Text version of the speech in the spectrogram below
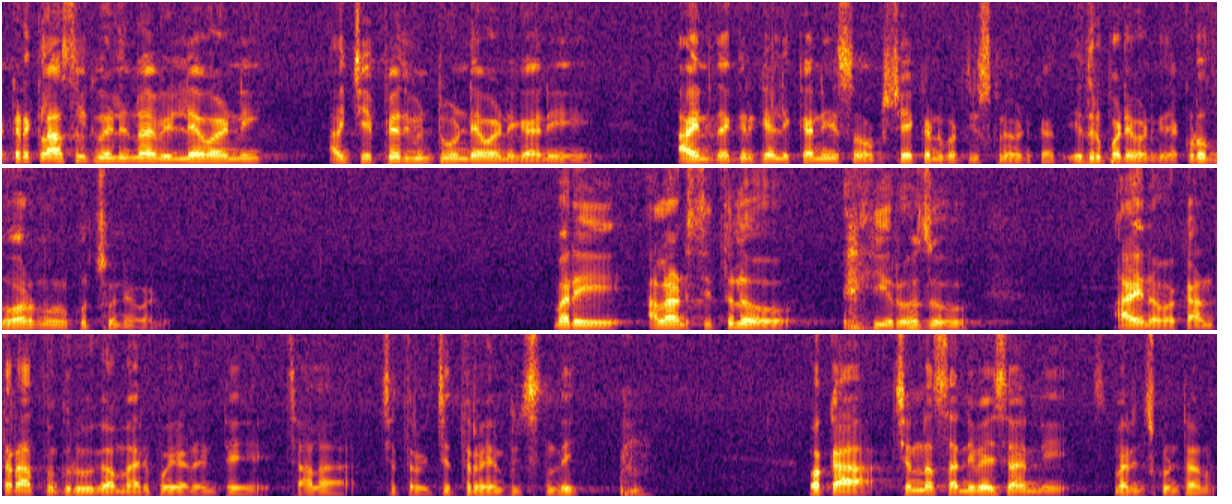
ఎక్కడ క్లాసులకు వెళ్ళినా వెళ్ళేవాడిని ఆయన చెప్పేది వింటూ ఉండేవాడిని కానీ ఆయన దగ్గరికి వెళ్ళి కనీసం ఒక షేకండ్ కూడా తీసుకునేవాడిని కాదు. ఎదురుపడేవాడిని కాదు. ఎక్కడో దూరం కూర్చునేవాడిని. మరి అలాంటి స్థితిలో ఈరోజు ఆయన ఒక అంతరాత్మ గురువుగా మారిపోయాడంటే చాలా చిత్ర విచిత్రమే అనిపిస్తుంది. ఒక చిన్న సన్నివేశాన్ని స్మరించుకుంటాను.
